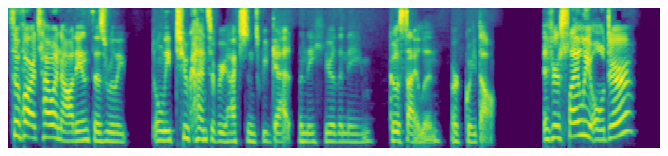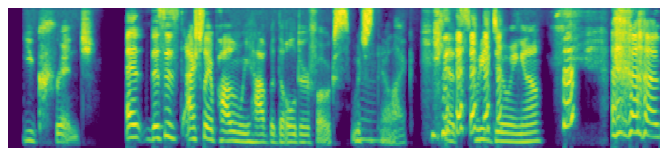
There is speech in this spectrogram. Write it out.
So for Taiwan audience, there's really only two kinds of reactions we get when they hear the name Ghost Island or Guidao. If you're slightly older, you cringe. And this is actually a problem we have with the older folks, which mm. is they're like, what are you doing, you know?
